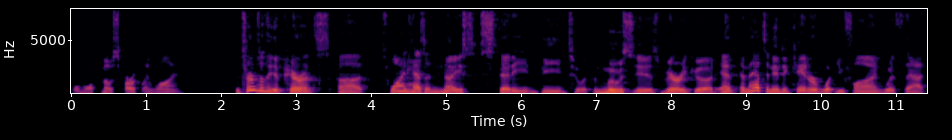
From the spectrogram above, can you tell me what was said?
for most sparkling wine. In terms of the appearance, uh, This wine has a nice, steady bead to it. The mousse is very good, and, and that's an indicator of what you find with that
